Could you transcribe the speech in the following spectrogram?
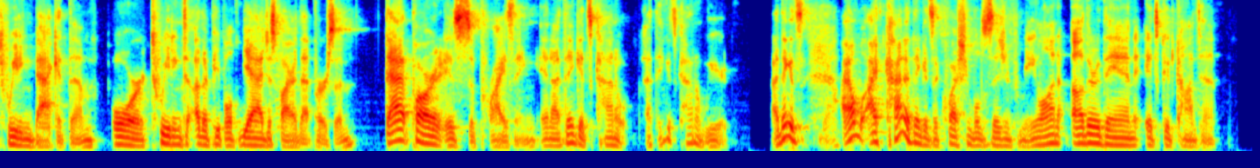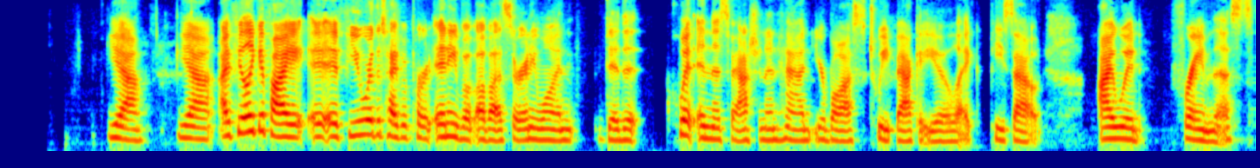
tweeting back at them or tweeting to other people. Yeah, I just fired that person. That part is surprising, and I think it's kind of I think it's kind of weird. I think it's Yeah. I I kind of think it's a questionable decision from Elon, other than it's good content. Yeah. Yeah. I feel like if I if you were the type of per any of, of us or anyone did it quit in this fashion and had your boss tweet back at you like peace out, I would frame this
